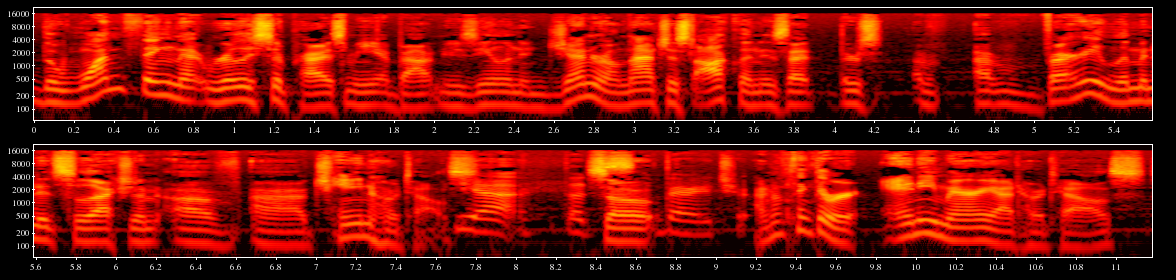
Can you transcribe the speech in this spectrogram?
The one thing that really surprised me about New Zealand in general, not just Auckland, is that there's a, a very limited selection of uh, chain hotels. Yeah, that's So very true. I don't think there were any Marriott hotels.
